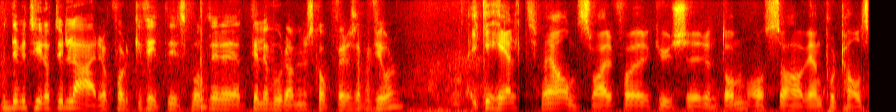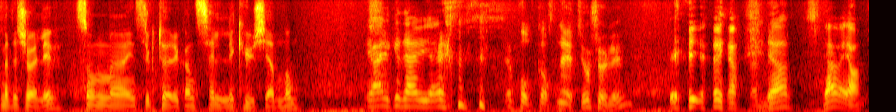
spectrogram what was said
Men det betyr at du lærer opp folk i fritidsbåter til hvordan de skal oppføre seg på fjorden? Ikke helt, men jeg har ansvar for kurser rundt om. Og så har vi en portal som heter Sjøliv, som eh, instruktører kan selge kurs gjennom. Ja, er det ikke det vi gjør? Podkasten heter jo Sjøliv. ja, ja. ja, ja, ja.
